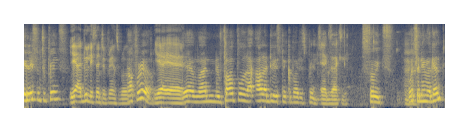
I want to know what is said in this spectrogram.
you listen to Prince? yeah i do listen to prince bro Oh, for real? yeah yeah, yeah. Yeah, man. Purple. Like, all I do is think about is Prince. exactly So it's what's the name again?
